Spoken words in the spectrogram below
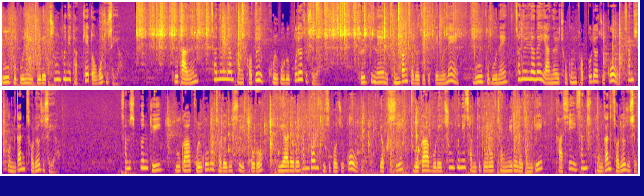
무 부분이 물에 충분히 닿게 넣어주세요. 그 다음 천일염 반컵을 골고루 뿌려주세요. 줄기는 금방 절여지기 때문에 무 부분에 천일염의 양을 조금 더 뿌려주고 30분간 절여주세요. 30분 뒤 무가 골고루 절여질 수 있도록 위아래를 한번 뒤집어주고 역시 무가 물에 충분히 잠기도록 정리를 해준 뒤 다시 30분간 절여주세요.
